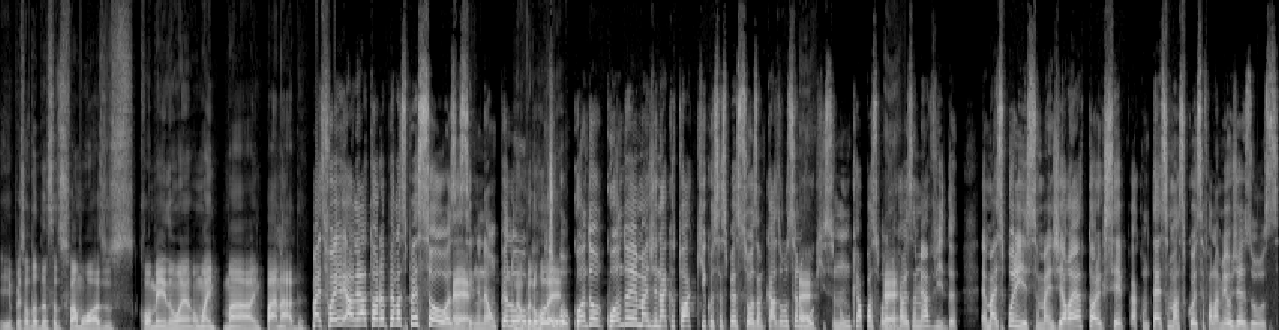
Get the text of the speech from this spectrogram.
e o pessoal da Dança dos Famosos comendo uma, uma, uma empanada. Mas foi aleatório pelas pessoas, É, assim, não pelo. não pelo rolê. Tipo, quando, quando eu imaginar que eu tô aqui com essas pessoas na casa do Luciano É. Huck, isso nunca passou pela É. minha cabeça na minha vida. É mais por isso, mas de aleatório, que você, acontece umas coisas, você fala, meu Jesus.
